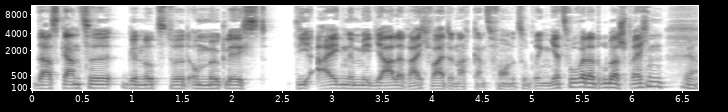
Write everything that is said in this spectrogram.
das Ganze genutzt wird, um möglichst die eigene mediale Reichweite nach ganz vorne zu bringen. Jetzt, wo wir darüber sprechen, ja.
